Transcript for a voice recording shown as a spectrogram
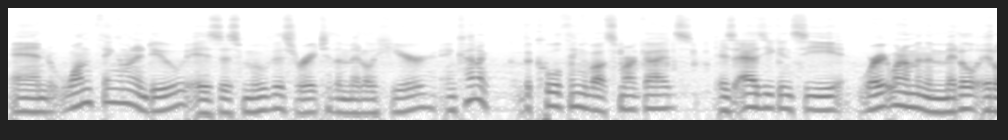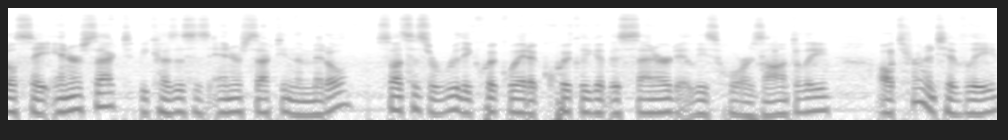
And one thing I'm going to do is just move this right to the middle here. And kind of the cool thing about Smart Guides is as you can see, right when I'm in the middle, it'll say intersect because this is intersecting the middle. So that's just a really quick way to quickly get this centered, at least horizontally. Alternatively,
